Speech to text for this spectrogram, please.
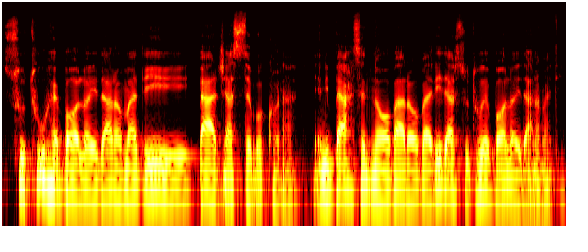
سطوح بالای درآمدی برجسته بکنن. یعنی بحث نابرابری در سطوح بالای درآمدی.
